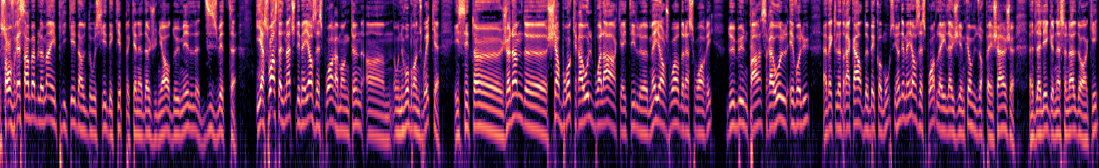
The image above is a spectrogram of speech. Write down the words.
sont vraisemblablement impliqués dans le dossier d'équipe Canada Junior 2018. Hier soir, c'était le match des meilleurs espoirs à Moncton, en- au Nouveau-Brunswick. Et c'est un jeune homme de Sherbrooke, Raoul Boilard, qui a été le meilleur joueur de la soirée. Deux buts, une passe. Raoul évolue avec le Dracard de Bécomo. C'est un des meilleurs espoirs de la, la JMQ en vue du repêchage euh, de la Ligue nationale de hockey.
